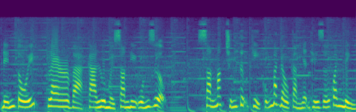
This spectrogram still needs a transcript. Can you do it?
Đến tối, Claire và Calu mời Son đi uống rượu. Son mắc chứng tự kỷ cũng bắt đầu cảm nhận thế giới quanh mình.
